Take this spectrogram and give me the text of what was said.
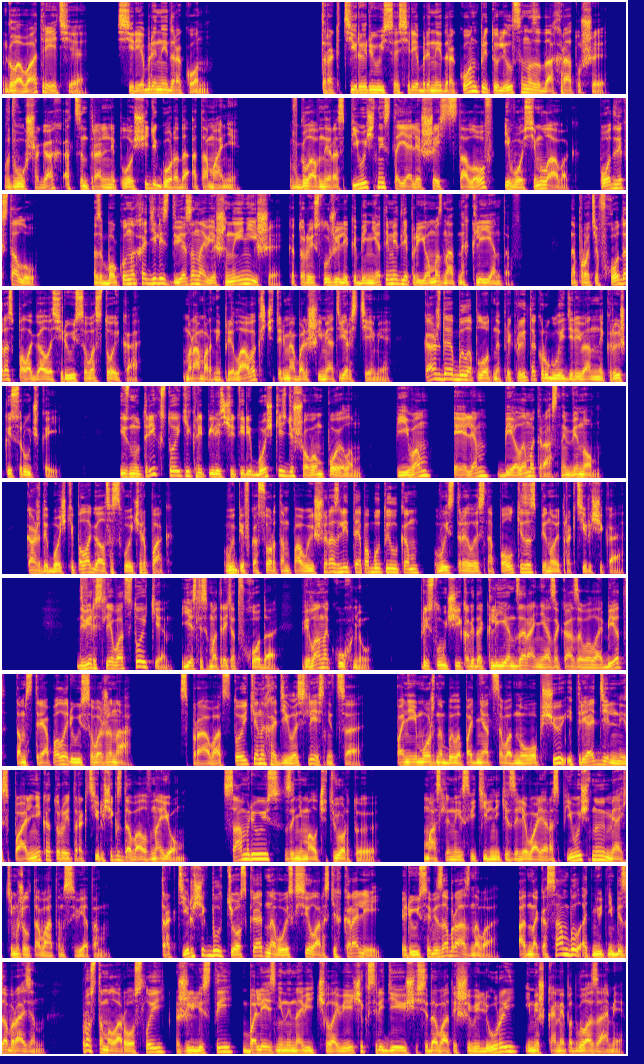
Глава третья. Серебряный дракон. Трактир Рюйса «Серебряный дракон» притулился на задах ратуши, в двух шагах от центральной площади города Атамани. В главной распивочной стояли шесть столов и восемь лавок, по две к столу. Сбоку находились две занавешенные ниши, которые служили кабинетами для приема знатных клиентов. Напротив входа располагалась Рюйсова стойка, мраморный прилавок с четырьмя большими отверстиями – Каждая была плотно прикрыта круглой деревянной крышкой с ручкой. Изнутри к стойке крепились четыре бочки с дешевым пойлом – пивом, элем, белым и красным вином. Каждой бочке полагался свой черпак. Выпивка сортом повыше, разлитая по бутылкам, выстроилась на полке за спиной трактирщика. Дверь слева от стойки, если смотреть от входа, вела на кухню. При случае, когда клиент заранее заказывал обед, там стряпала Рюйсова жена. Справа от стойки находилась лестница. По ней можно было подняться в одну общую и три отдельные спальни, которые трактирщик сдавал в наем. Сам Рюис занимал четвертую. Масляные светильники заливали распивочную мягким желтоватым светом. Трактирщик был тезкой одного из ксиларских королей, Рюйса Безобразного, однако сам был отнюдь не безобразен. Просто малорослый, жилистый, болезненный на вид человечек с редеющей седоватой шевелюрой и мешками под глазами.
